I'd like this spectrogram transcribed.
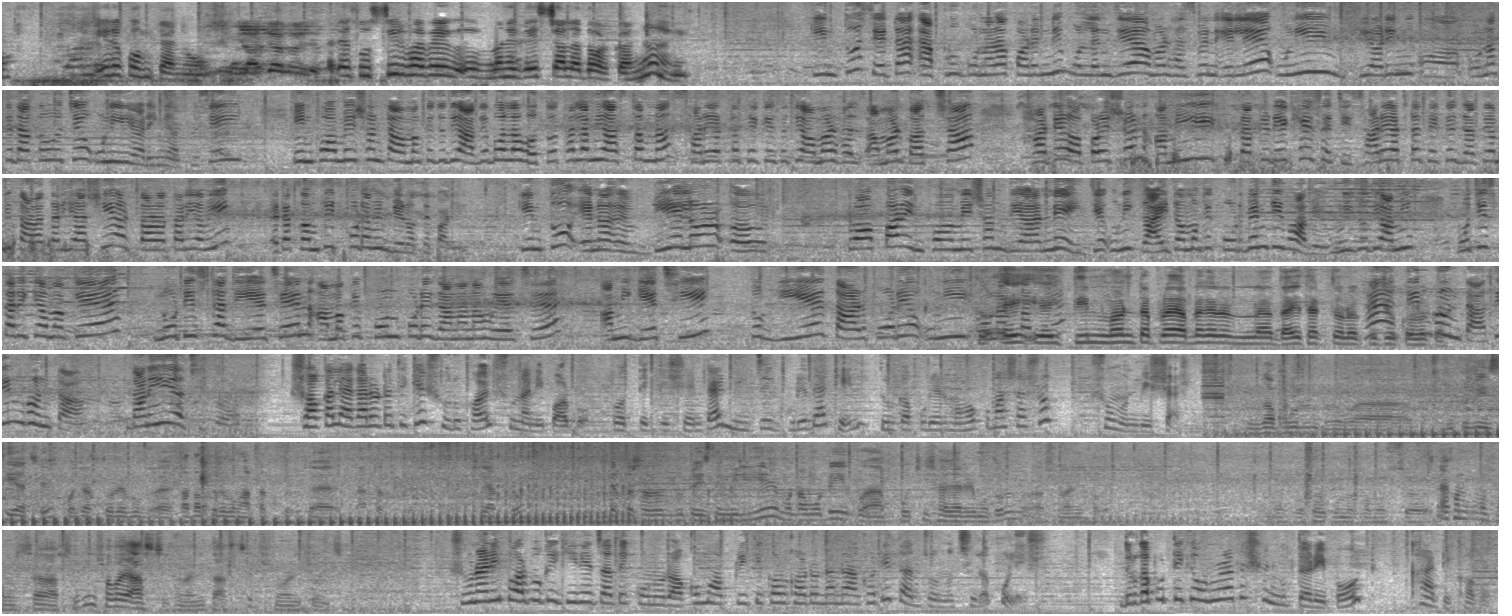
এরকম কেন? এটা সুস্থিরভাবে মানে দেশ চলা দরকার নয় কিন্তু সেটা অ্যাপ্রুভ ওনারা করেননি। বললেন যে, আমার হাজব্যান্ড এলে উনি হিয়ারিং ওনাকে ডাকা হয়েছে, উনি হিয়ারিংয়ে আসবে। সেই ইনফরমেশনটা আমাকে যদি আগে বলা হতো, তাহলে আমি আসতাম না। সাড়ে আটটা থেকে এসেছি আমার আমার বাচ্চা। হার্টের অপারেশন আমি তাকে রেখে এসেছি। সাড়ে আটটা থেকে যাতে আমি তাড়াতাড়ি আসি আর তাড়াতাড়ি আমি এটা কমপ্লিট করে আমি বেরোতে পারি। কিন্তু এনা ডিএলওর প্রপার ইনফরমেশন দেওয়ার নেই যে উনি গাইড আমাকে করবেন কীভাবে। উনি যদি আমি পঁচিশ তারিখে আমাকে নোটিশটা দিয়েছেন, আমাকে ফোন করে জানানো হয়েছে, আমি গেছি তো গিয়ে তারপরে উনি এই এই তিন ঘণ্টা প্রায় আপনাকে দাঁড়িয়ে থাকতে হলো কিছু হ্যাঁ তিন ঘণ্টা তিন ঘণ্টা। দাঁড়িয়ে আছি তো। সকাল এগারোটা থেকে শুরু হয় শুনানি পর্ব। প্রত্যেকটি সেন্টার নিজে ঘুরে দেখেন দুর্গাপুরের মহকুমা শাসক সুমন বিশ্বাস। দুর্গাপুর আহ, দুটো যে আছে পঁচাত্তর এবং সাতাত্তর এবং আটাত্তর আটাত্তর ছিয়াত্তর ছিয়াত্তর সাতাত্তর দুটো এসি মিলিয়ে মোটামুটি পঁচিশ হাজারের মতন শুনানি হবে। কোথাও কোনো সমস্যা? এখন কোনো সমস্যা আসেনি সবাই আসছে শুনানিতে আসছে শুনানি চলছে। শুনানি পর্বকে ঘিরে যাতে কোনো রকম অপ্রীতিকর ঘটনা না ঘটে তার জন্য ছিল পুলিশ। দুর্গাপুর থেকে অনুরাধা সেনগুপ্তার রিপোর্ট খাঁটি খবর।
